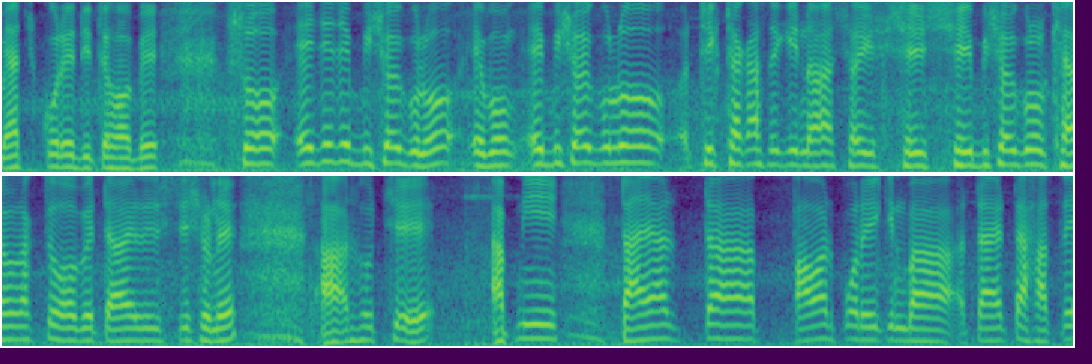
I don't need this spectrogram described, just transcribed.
ম্যাচ করে দিতে হবে। সো এই যে যে বিষয়গুলো এবং এই বিষয়গুলো ঠিকঠাক আছে কি না সেই সেই সেই বিষয়গুলো খেয়াল রাখতে হবে টায়ার স্টেশনে। আর হচ্ছে আপনি টায়ারটা পাওয়ার পরে কিংবা টায়ারটা হাতে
